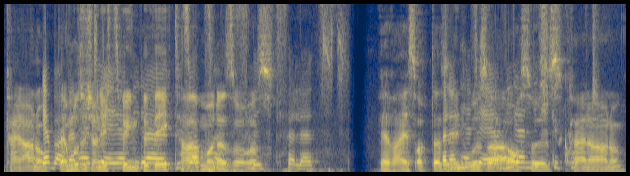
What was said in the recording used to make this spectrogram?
Keine Ahnung, ja, der muss sich ja nicht zwingend bewegt haben oder sowas. Verletzt. Wer weiß, ob das in den USA auch so ist. Geguckt. Keine Ahnung.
